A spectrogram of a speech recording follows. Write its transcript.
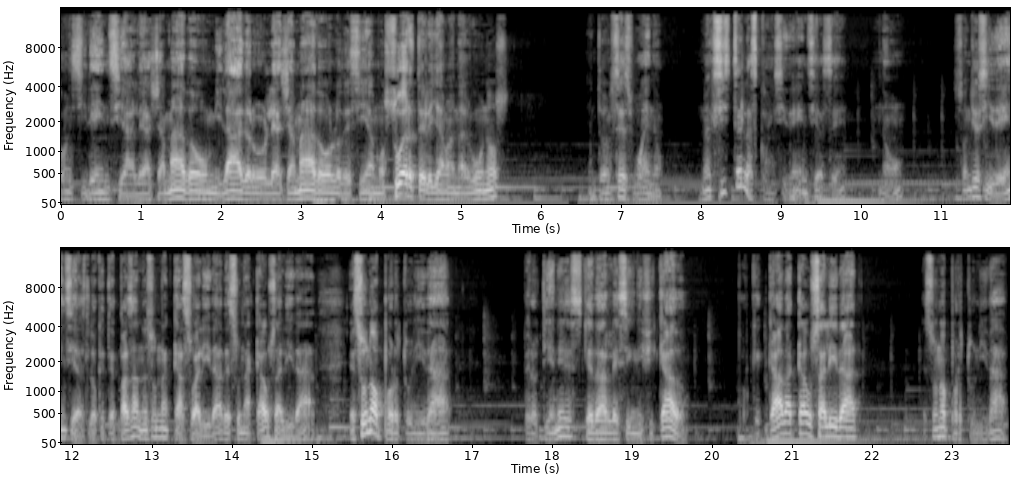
Coincidencia, le has llamado milagro, le has llamado, lo decíamos, suerte le llaman algunos. Entonces, bueno, no existen las coincidencias, ¿eh? No, son diosidencias. Lo que te pasa no es una casualidad, es una causalidad, es una oportunidad. Pero tienes que darle significado, porque cada causalidad es una oportunidad.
